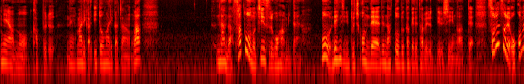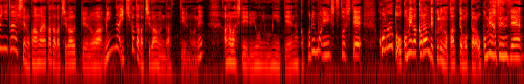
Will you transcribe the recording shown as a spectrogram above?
うねあのカップルねマリカ伊藤まりかちゃんはなんだ砂糖のチンするご飯みたいなをレンジにぶち込んでで納豆ぶっかけて食べるっていうシーンがあってそれぞれお米に対しての考え方が違うっていうのはみんな生き方が違うんだっていうのをね表しているようにも見えてなんかこれも演出としてこの後お米が絡んでくるのかって思ったらお米は全然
